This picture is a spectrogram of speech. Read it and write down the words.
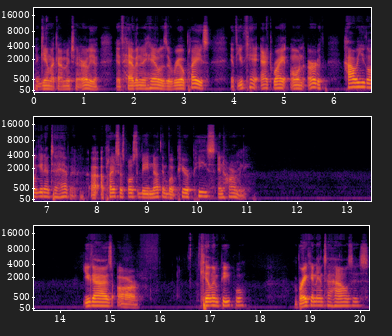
Again, like I mentioned earlier, if heaven and hell is a real place, if you can't act right on earth, how are you going to get into heaven? A, a place that's supposed to be nothing but pure peace and harmony. You guys are killing people, breaking into houses,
